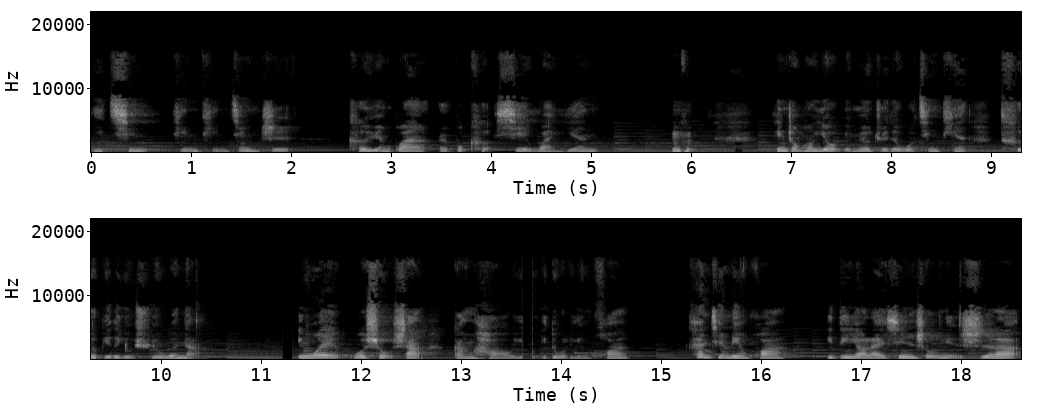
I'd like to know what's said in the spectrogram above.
益清，亭亭净植，可远观而不可亵玩焉。听众朋友，有没有觉得我今天特别的有学问呐？因为我手上刚好有一朵莲花，看见莲花一定要来信手拈诗啦。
